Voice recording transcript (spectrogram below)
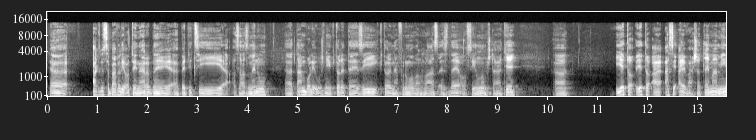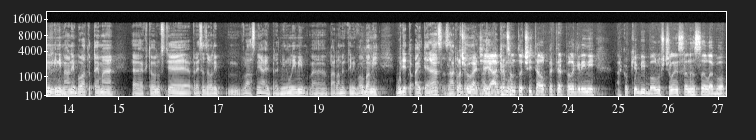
E, ak sme sa bavili o tej národnej e, petícii za zmenu, E, tam boli už niektoré tézy, ktoré naformoval hlas SD o silnom štáte. E, je to, je to asi aj vaša téma. Minimálne bola to téma, e, ktorú ste presadzovali vlastne aj pred minulými parlamentnými voľbami. Bude to aj teraz základom Počúvajte, ja keď som to čítal, Peter Pellegrini ako keby bol už člen SNS, lebo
